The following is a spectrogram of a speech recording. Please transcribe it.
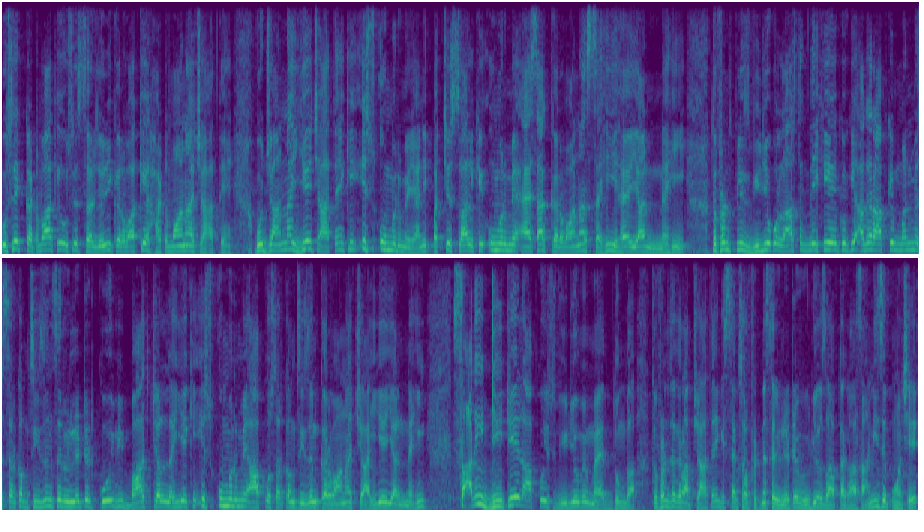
उसे कटवा के, उसे सर्जरी करवा के हटवाना चाहते हैं। वो जानना ये चाहते हैं कि इस उम्र में, यानी 25 साल की उम्र में ऐसा करवाना सही है या नहीं। तो फ्रेंड्स प्लीज़ वीडियो को लास्ट तक देखिए, क्योंकि अगर आपके मन में सरकम सीज़न से रिलेटेड कोई भी बात चल रही है कि इस उम्र में आपको सरकम सीज़न करवाना चाहिए या नहीं, सारी डिटेल आपको इस वीडियो में मैं दूँगा। होगा। तो फ्रेंड्स अगर आप चाहते हैं कि सेक्स और फिटनेस से रिलेटेड वीडियोस आप तक आसानी से पहुँचे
